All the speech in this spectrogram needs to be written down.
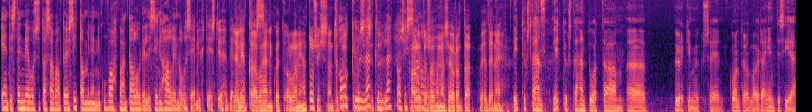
entisten neuvostotasavaltojen sitominen niin kuin vahvaan taloudelliseen ja hallinnolliseen yhteistyöhön Eli tämä on vähän niin kuin, että ollaan ihan tosissaan oh, kyllä, sitä. kyllä, tosissaan Hallitusohjelman ollaan. seuranta etenee. Liittyykö tähän, liittyykö tähän tuota, pyrkimykseen kontrolloida entisiä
